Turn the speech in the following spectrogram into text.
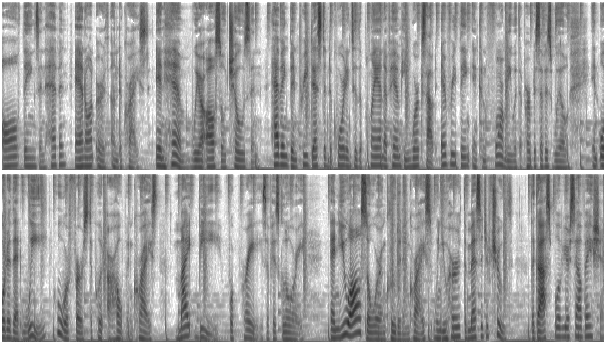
all things in heaven and on earth under Christ. In him we are also chosen, having been predestined according to the plan of him, he works out everything in conformity with the purpose of his will, in order that we, who were first to put our hope in Christ, might be for praise of his glory. And you also were included in Christ when you heard the message of truth the gospel of your salvation,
